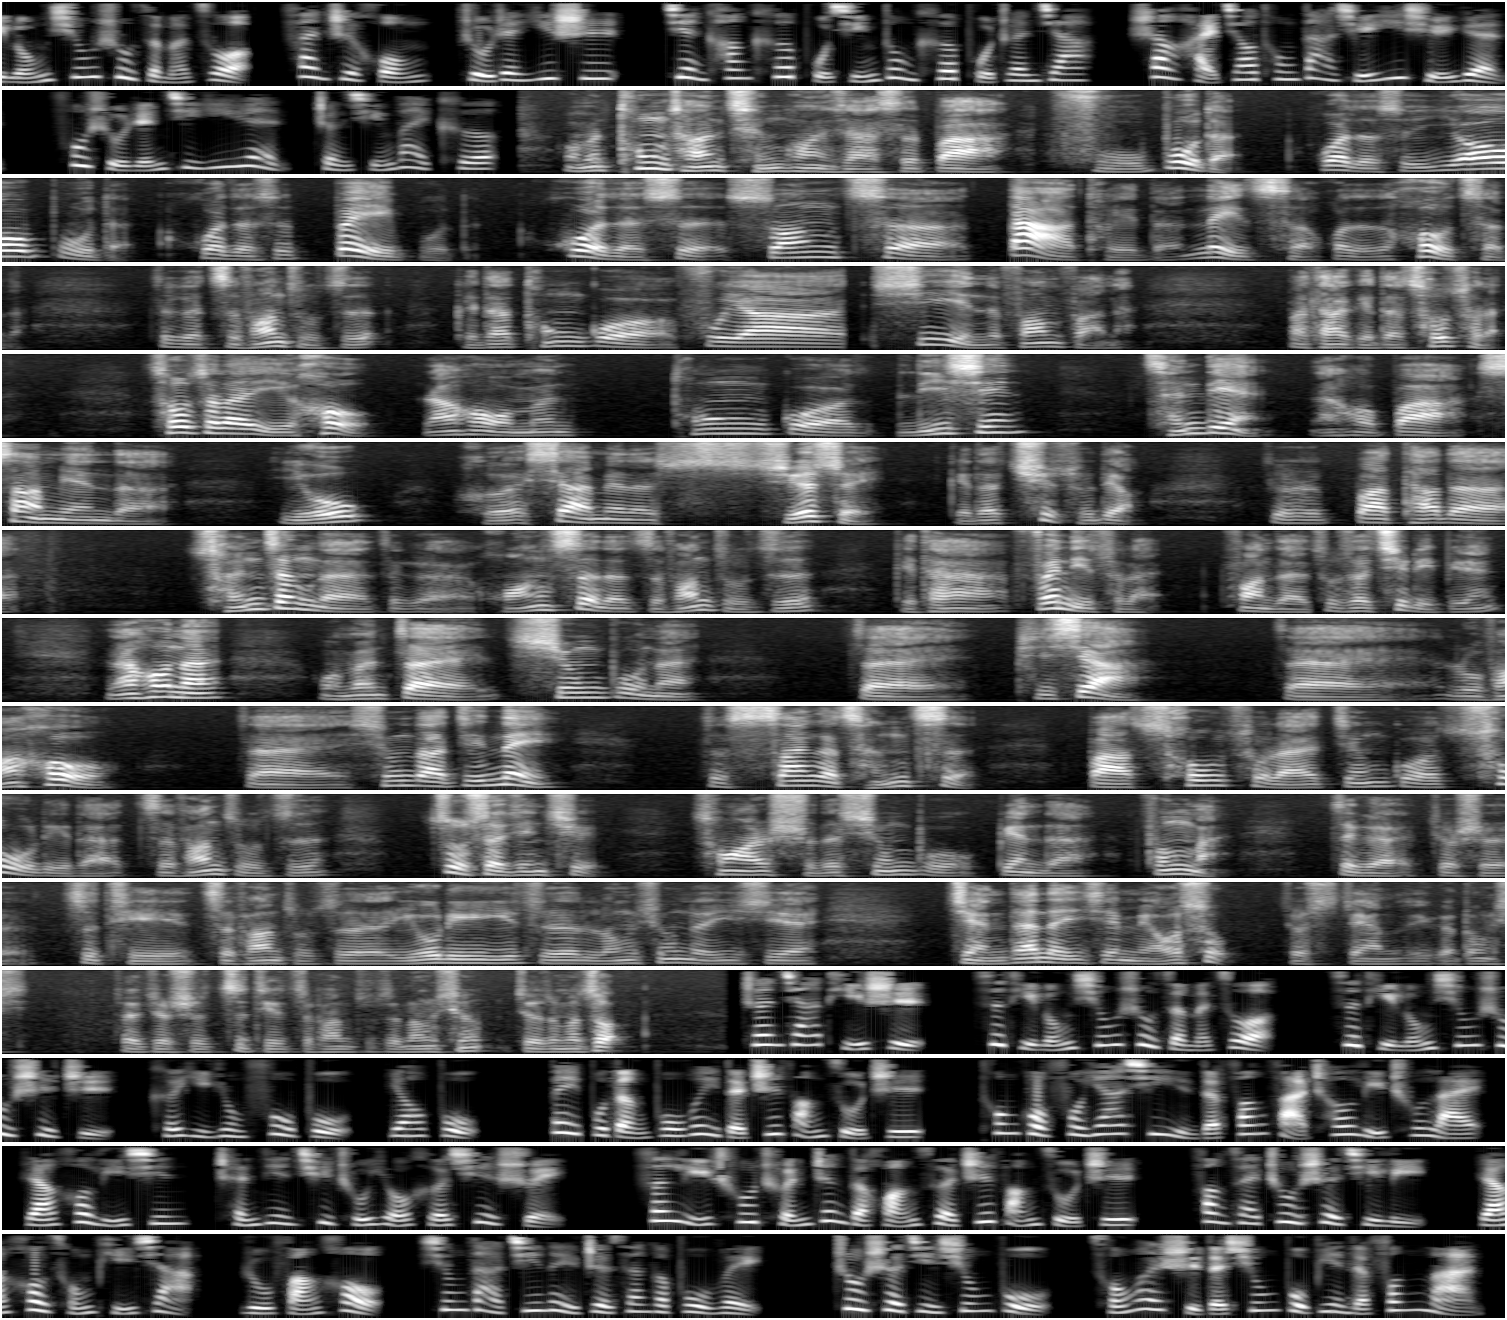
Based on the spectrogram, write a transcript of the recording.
体隆胸术怎么做？范志红，主任医师，健康科普行动科普专家，上海交通大学医学院附属仁济医院整形外科。我们通常情况下是把腹部的，或者是腰部的，或者是背部的，或者是双侧大腿的内侧或者是后侧的这个脂肪组织，给它通过负压吸引的方法呢。把它给它抽出来，抽出来以后，然后我们通过离心沉淀，然后把上面的油和下面的血水给它去除掉，就是把它的纯正的这个黄色的脂肪组织给它分离出来，放在注射器里边。然后呢，我们在胸部呢，在皮下。在乳房后，在胸大肌内这三个层次，把抽出来经过处理的脂肪组织注射进去，从而使得胸部变得丰满。这个就是自体脂肪组织游离移植隆胸的一些简单的一些描述，就是这样的一个东西。这就是自体脂肪组织隆胸，就这么做。专家提示。自体隆胸术怎么做？自体隆胸术是指可以用腹部、腰部、背部等部位的脂肪组织，通过负压吸引的方法抽离出来，然后离心沉淀去除油和血水，分离出纯正的黄色脂肪组织，放在注射器里，然后从皮下、乳房后、胸大肌内这三个部位注射进胸部，从而使得胸部变得丰满。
